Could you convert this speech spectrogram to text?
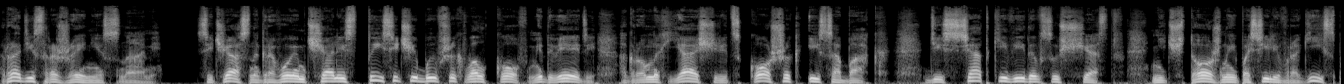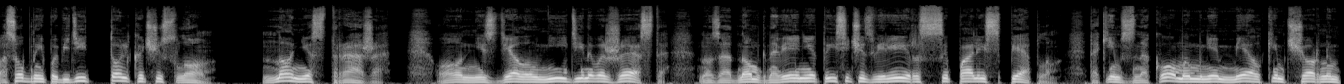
ради сражения с нами. Сейчас на Гровое мчались тысячи бывших волков, медведей, огромных ящериц, кошек и собак. Десятки видов существ, ничтожные по силе враги, способные победить только числом. Но не стража. Он не сделал ни единого жеста, но за одно мгновение тысячи зверей рассыпались пеплом, таким знакомым мне мелким черным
